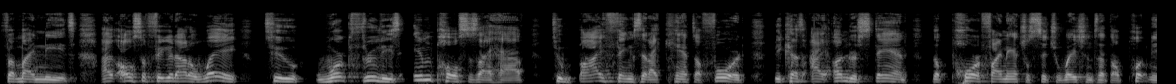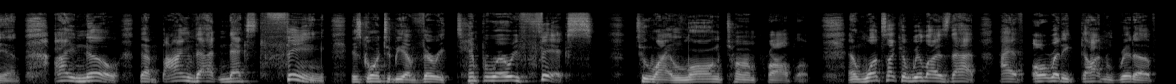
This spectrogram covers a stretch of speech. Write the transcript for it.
from my needs. I've also figured out a way to work through these impulses I have to buy things that I can't afford because I understand the poor financial situations that they'll put me in. I know that buying that next thing is going to be a very temporary fix to my long-term problem. And once I can realize that, I have already gotten rid of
